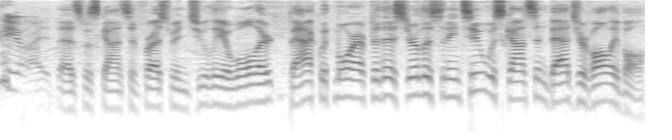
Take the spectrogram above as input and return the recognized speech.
right, that's Wisconsin freshman Julia Wohlert. Back with more after this. You're listening to Wisconsin Badger Volleyball.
